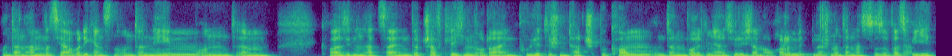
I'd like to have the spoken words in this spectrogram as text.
Und dann haben das ja aber die ganzen Unternehmen und ähm, quasi dann hat es einen wirtschaftlichen oder einen politischen Touch bekommen und dann wollten ja natürlich dann auch alle mitmischen und dann hast du sowas Ja. wie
